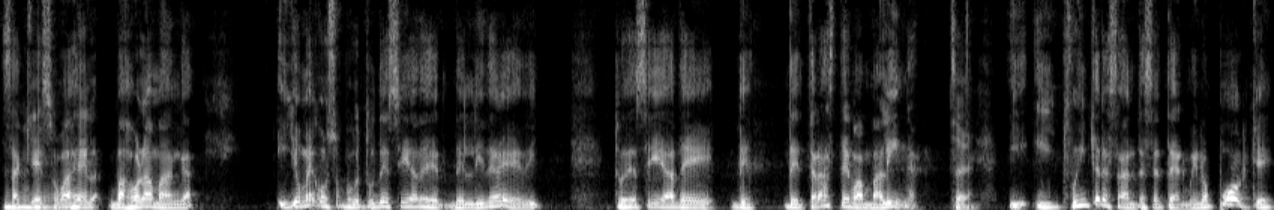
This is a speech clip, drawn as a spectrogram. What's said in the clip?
saqué eso bajo, la manga. Y yo me gozo porque tú decías del líder Eddie, tú decías de, detrás de bambalina. Y, y, fue interesante ese término porque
